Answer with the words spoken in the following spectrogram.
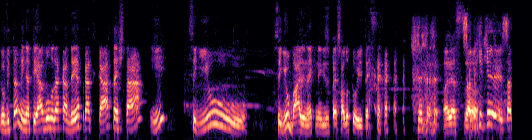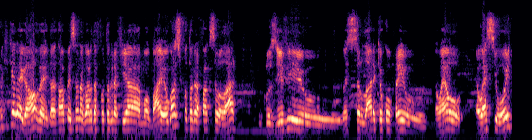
no vitamina. Ter a bunda da cadeia, praticar, testar e seguir o. Seguir o baile, né? Que nem diz o pessoal do Twitter. Olha só. Sabe o que, que, sabe que, que é legal, velho? Eu tava pensando agora da fotografia mobile. Eu gosto de fotografar com celular. Inclusive, o, esse celular que eu comprei, o, não é o, é o S8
